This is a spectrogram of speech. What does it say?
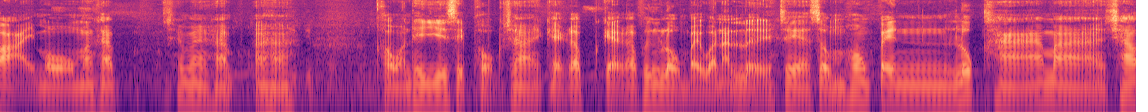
บ่ายโมงมั้งครับ ใช่ไหมครับอ่าฮะของวันที่ 26 ใช่ แกก็แกก็เพิ่งลงไปวันนั้นเลย เสียสมพงเป็นลูกค้ามาเช่า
